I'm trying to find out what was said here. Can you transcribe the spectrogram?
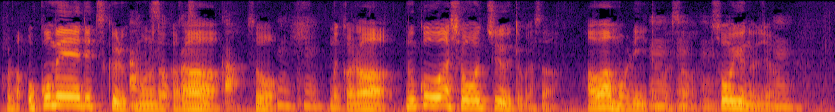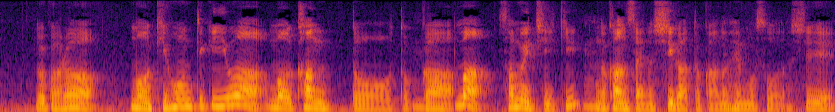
ほらお米で作るものだからあそううんうん。だから向こうは焼酎とかさ泡盛とかさ、うんうんうんそういうのじゃん、うん。だからまあ基本的には、まあ、関東とか、まあ寒い地域、うん。あの関西の滋賀とかあの辺もそうだし、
